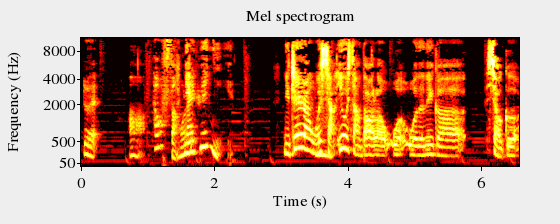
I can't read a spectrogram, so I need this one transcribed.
对。啊，他会反过来约你，你这让我想又想到了我我的那个小哥，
